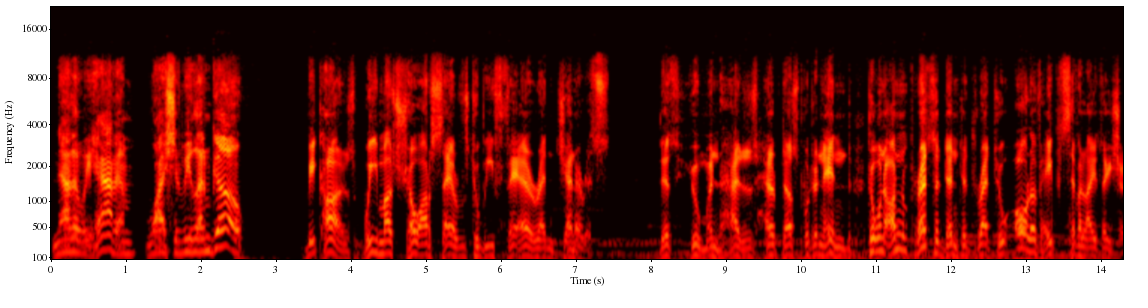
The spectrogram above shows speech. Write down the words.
now that we have him, why should we let him go? Because we must show ourselves to be fair and generous. This human has helped us put an end to an unprecedented threat to all of ape civilization.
